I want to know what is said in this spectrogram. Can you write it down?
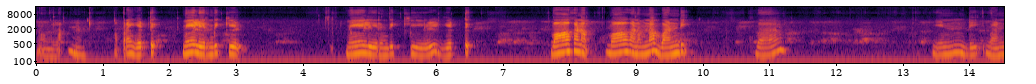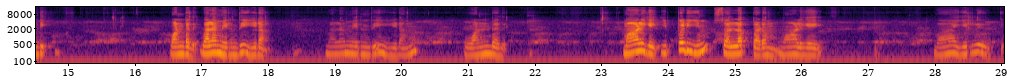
அவங்களாம் ம். அப்புறம் எட்டு. மேலிருந்து கீழ். மேலிருந்து கீழ் எட்டு. வாகனம். வாகனம்னா வண்டி. வ இண்டி வண்டி. ஒன்பது. வலமிருந்து இடம். வலமிருந்து இடம். ஒன்பது. மாளிகை இப்படியும் சொல்லப்படும். மாளிகை. வா இரு இருக்கு.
